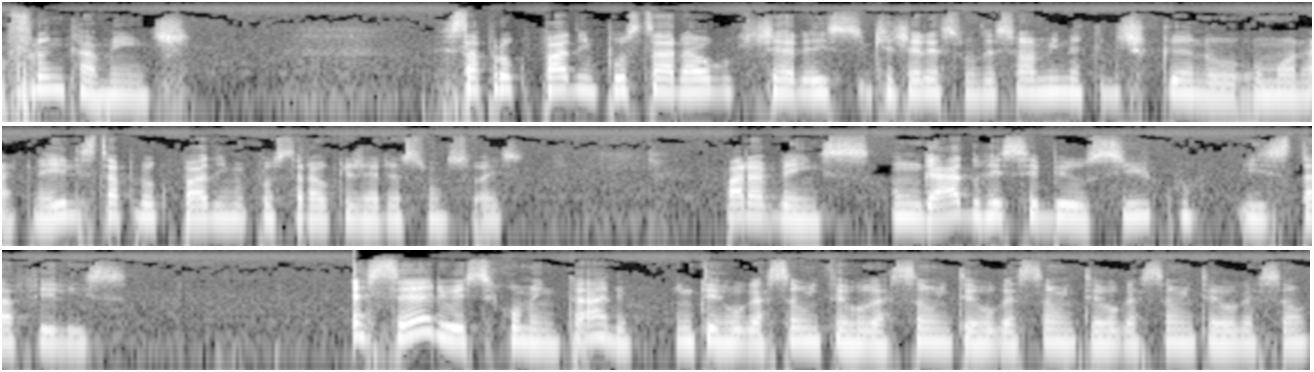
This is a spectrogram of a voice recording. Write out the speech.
francamente. Está preocupado em postar algo que gere, que gere assunto. Essa é uma mina criticando o Monark. Né? Ele está preocupado em postar algo que gere assunto só isso. Parabéns. Um gado recebeu o circo e está feliz. É sério esse comentário? Interrogação, interrogação, interrogação, interrogação, interrogação.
